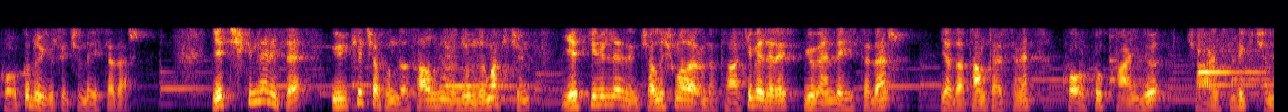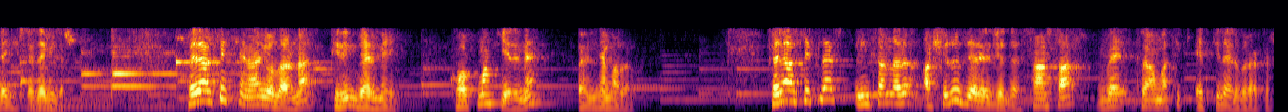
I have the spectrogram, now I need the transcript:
korku duygusu içinde hisseder. Yetişkinler ise ülke çapında salgını durdurmak için yetkililerin çalışmalarını takip ederek güvende hisseder ya da tam tersine korku, kaygı, çaresizlik içinde hissedebilir. Felaket senaryolarına prim vermeyin. Korkmak yerine önlem alın. Felaketler insanları aşırı derecede sarsar ve travmatik etkiler bırakır.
